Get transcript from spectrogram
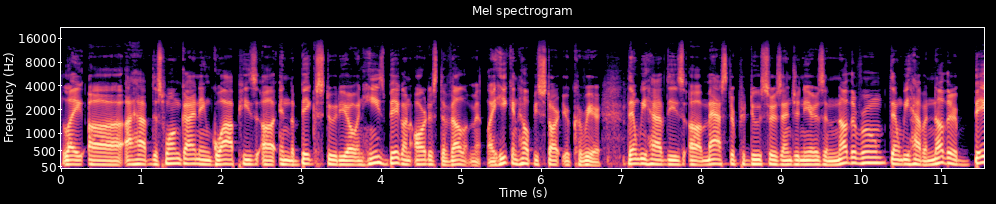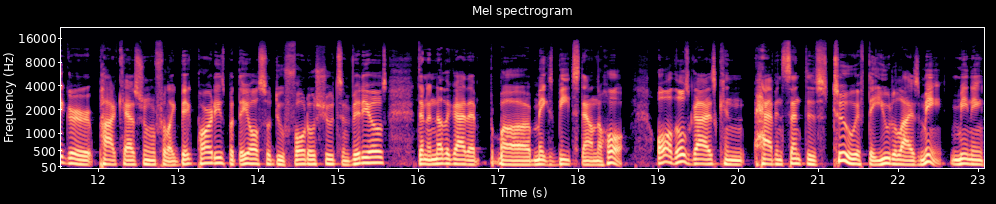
Like, uh, I have this one guy named Guap. He's uh, in the big studio and he's big on artist development. Like, he can help you start your career. Then we have these uh, master producers, engineers in another room. Then we have another bigger podcast room for like big parties, but they also do photo shoots and videos. Then another guy that uh, makes beats down the hall. All those guys can have incentives too if they utilize me. Meaning,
